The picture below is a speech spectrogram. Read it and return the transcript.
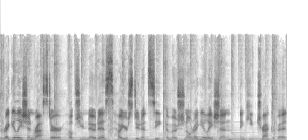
The regulation roster helps you notice how your students seek emotional regulation and keep track of it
